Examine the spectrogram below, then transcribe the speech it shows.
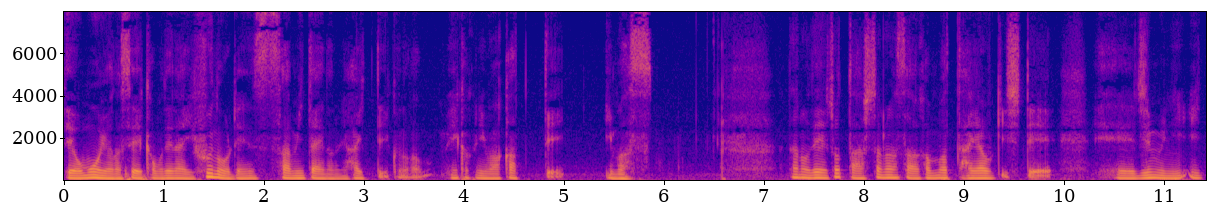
で思うような成果も出ない負の連鎖みたいなのに入っていくのが明確に分かっています。なのでちょっと明日の朝は頑張って早起きして、えージムに行っ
